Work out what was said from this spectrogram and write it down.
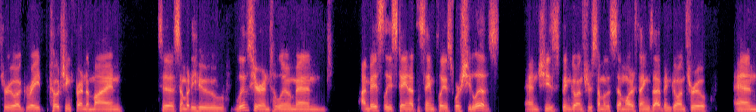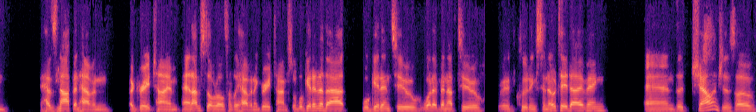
through a great coaching friend of mine to somebody who lives here in Tulum and I'm basically staying at the same place where she lives. And she's been going through some of the similar things I've been going through and has not been having a great time. And I'm still relatively having a great time. So we'll get into that. We'll get into what I've been up to, including cenote diving and the challenges of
